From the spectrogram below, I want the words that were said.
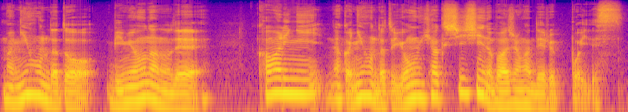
まあ、日本だと微妙なので代わりになんか日本だと 400cc のバージョンが出るっぽいです。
